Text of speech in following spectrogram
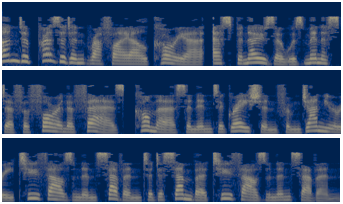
Under President Rafael Correa, Espinosa was Minister for Foreign Affairs, Commerce and Integration from January 2007 to December 2007.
